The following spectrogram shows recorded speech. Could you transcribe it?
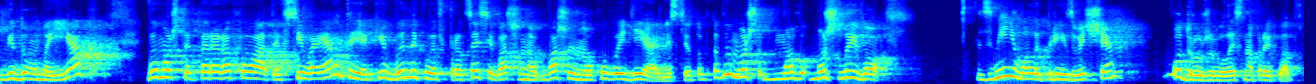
відомий як. Ви можете перерахувати всі варіанти, які виникли в процесі вашої, вашої наукової діяльності. Тобто, ви мож, можливо змінювали прізвище, одружувались, наприклад.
